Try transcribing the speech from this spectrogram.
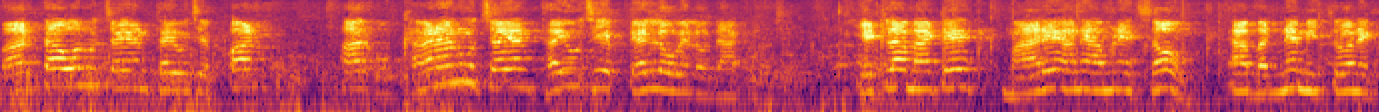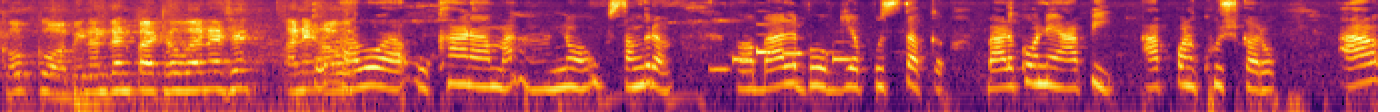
વાર્તાઓનું ચયન થયું છે પણ આ ઉખાણાનું ચયન થયું છે પહેલો વહેલો દાખલો છે. એટલા માટે મારે અને અમને સૌ આ બંને મિત્રોને ખૂબ ખૂબ અભિનંદન પાઠવવાના છે અને આવો આ ઉખાણાનો સંગ્રહ બાલભોગ્ય પુસ્તક બાળકોને આપી આપ પણ ખુશ કરો. આ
